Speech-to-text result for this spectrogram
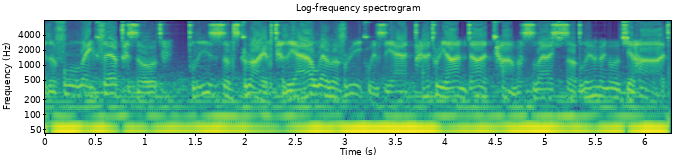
To the full-length episode, please subscribe to the Hour of Frequency at patreon.com slash subliminal jihad.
